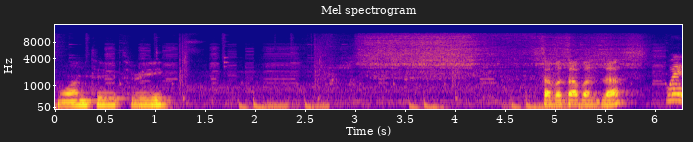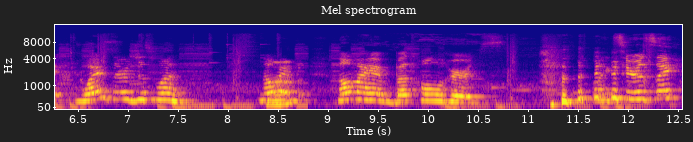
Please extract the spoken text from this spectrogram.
One, two, three. Ça va à bonne place? Wait, why is there just one? No, my Huh? no, my butthole hurts. Like seriously?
